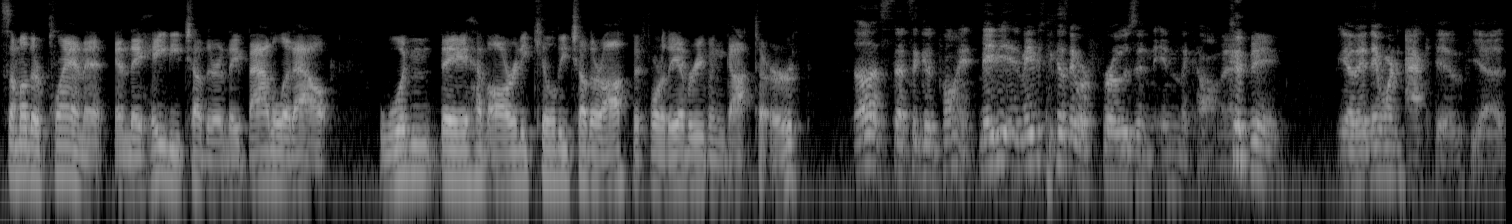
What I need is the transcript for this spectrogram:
some other planet and they hate each other and they battle it out? Wouldn't they have already killed each other off before they ever even got to Earth? Oh, that's that's a good point. Maybe maybe it's because they were frozen in the comet. Could be. Yeah, they, they weren't active yet.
